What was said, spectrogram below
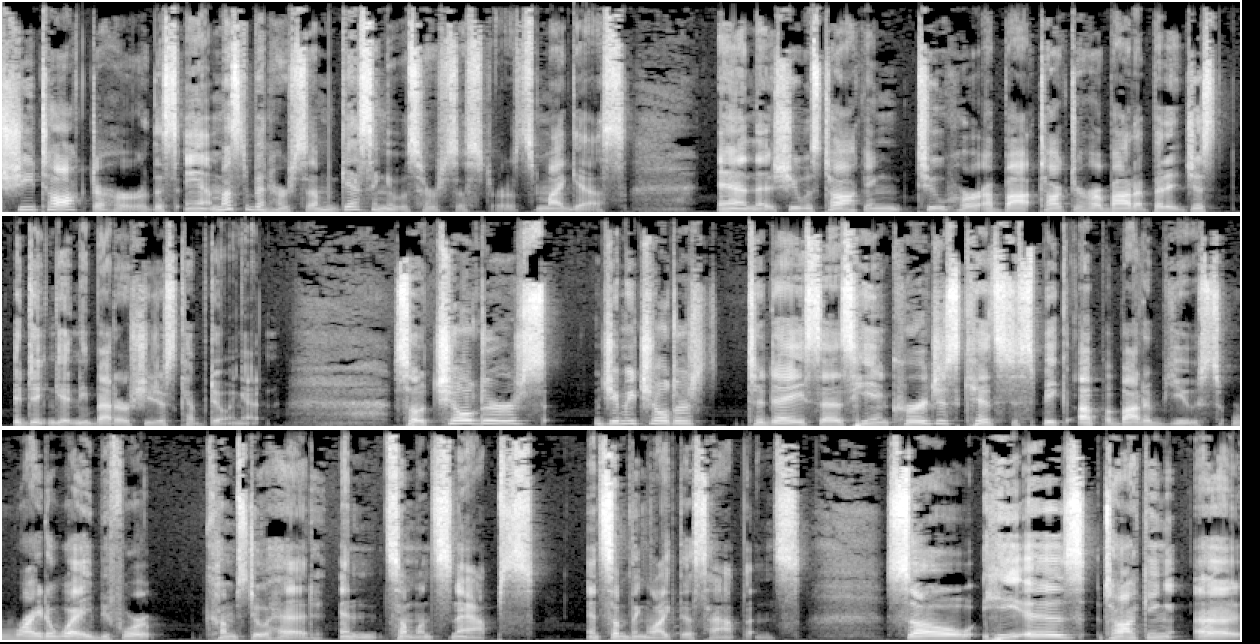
she talked to her. This aunt must have been her. I'm guessing it was her sister. It's my guess, and that she was talking to her about talk to her about it, but it just it didn't get any better. She just kept doing it. So Childers, Jimmy Childers today says he encourages kids to speak up about abuse right away before it comes to a head and someone snaps and something like this happens. So he is talking, uh,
